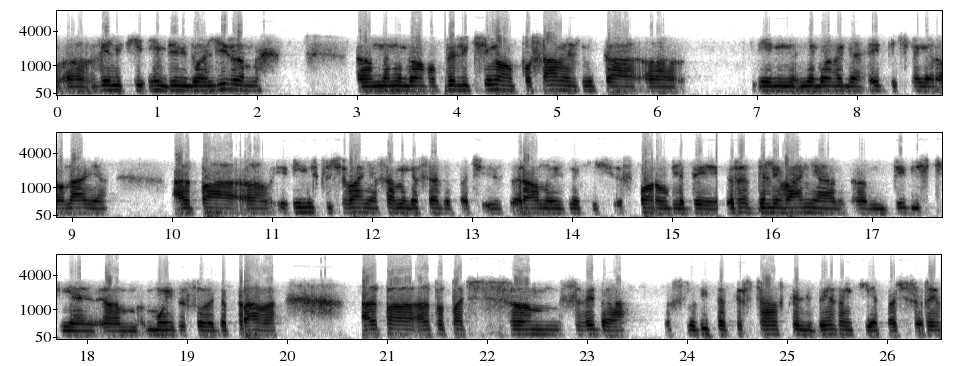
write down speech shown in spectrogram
uh, veliki individualizem, uh, na njegovo veličino posameznika uh, in njegovega etičnega ravnanja ali pa uh, in izključevanja samega sebe pač iz, ravno iz nekih sporov glede razdeljevanja um, dediščine um, Mojzesovega prava ali pa, ali pa pač um, seveda slovita krščanska ljubezen, ki je pač res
